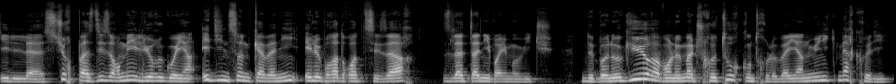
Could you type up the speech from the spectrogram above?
Il surpasse désormais l'Uruguayen Edinson Cavani et le bras droit de César, Zlatan Ibrahimovic. De bon augure avant le match retour contre le Bayern Munich mercredi.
